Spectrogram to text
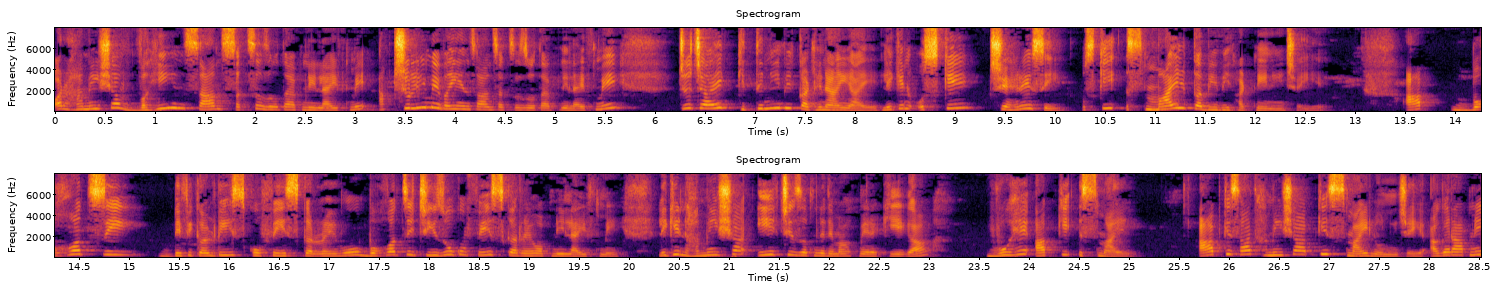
और हमेशा वही इंसान सक्सेस होता है अपनी लाइफ में। एक्चुअली में वही इंसान सक्सेस होता है अपनी लाइफ में, जो चाहे कितनी भी कठिनाई आए, लेकिन उसके चेहरे से, उसकी स्माइल कभी भी हटनी नहीं चाहिए। आप बहुत सी डिफ़िकल्टीज़ को फेस कर रहे हो, बहुत सी चीज़ों को फेस कर रहे हो अपनी लाइफ में, लेकिन हमेशा एक चीज़ अपने दिमाग में रखिएगा, वो है आपकी स्माइल। आपके साथ हमेशा आपकी स्माइल होनी चाहिए। अगर आपने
